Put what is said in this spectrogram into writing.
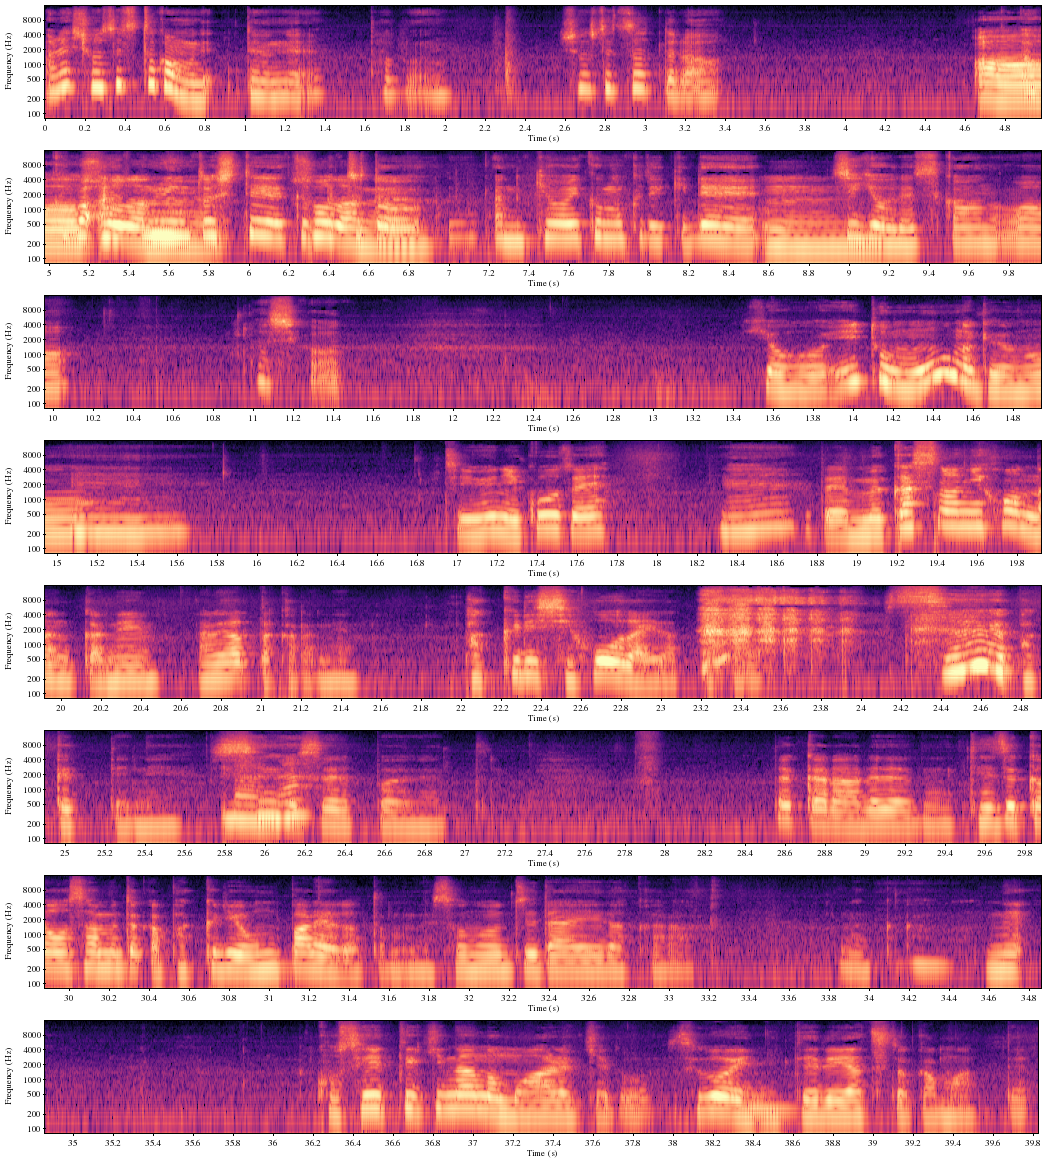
あれ？小説とかもだよね。多分。小説だったらああ配そうだね。国としてちょっそうだね。とあの教育目的でうん。授業で使うのは確か。いやいいと思うんだけどな、うん。自由に行こうぜね。で昔の日本なんかねあれだったからねパクリし放題だったから。すぐパクってねすぐそれっぽいのやって。だからあれだよね手塚治虫とかパクリオンパレードだったもんねその時代だから。なんかね。個性的なのもあるけどすごい似てるやつとかもあって。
